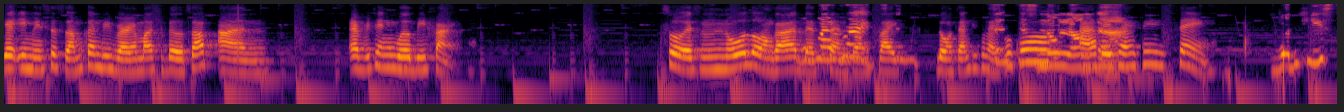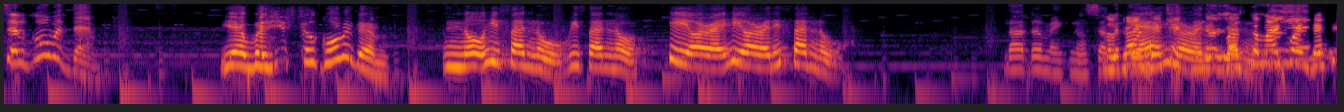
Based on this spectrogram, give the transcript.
Your immune system can be very much built up, and everything will be fine. So it's no longer a death Well, sentence right. like long time people like, Since oh, it's no I have longer- HIV thing. Would he still go with them? Yeah, will he still go with them? No, he said no. He said no. He already he already said no. That don't make no sense. Well, But right, yeah, that's he it. already technology- But said to my point, Betty,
